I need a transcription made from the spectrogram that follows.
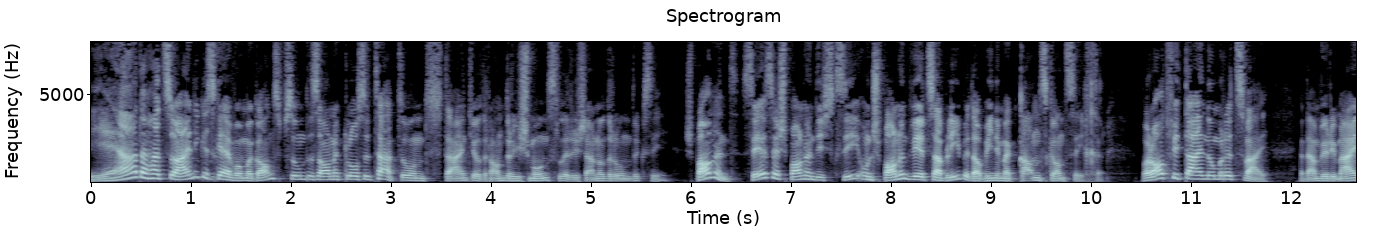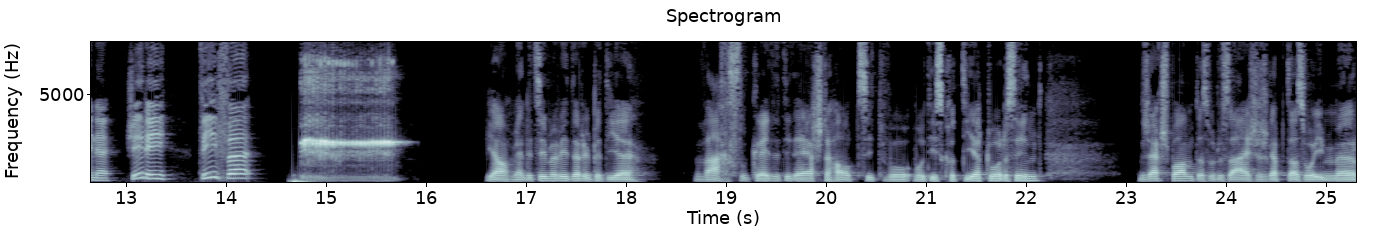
Ja, da hat so einiges gegeben, wo man ganz besonders angelost hat und der eine oder andere Schmunzler ist auch noch drunter gewesen. Spannend, sehr, sehr spannend ist es gewesen und spannend wird es auch bleiben, da bin ich mir ganz, ganz sicher. Parat für Teil Nummer 2? Ja, dann würde ich meinen, Schiri, Pfeife! Ja, wir haben jetzt immer wieder über die Wechsel geredet in der ersten Halbzeit, wo, wo diskutiert worden sind. Das ist echt spannend, das, was du sagst. Das ist, glaube das, was immer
